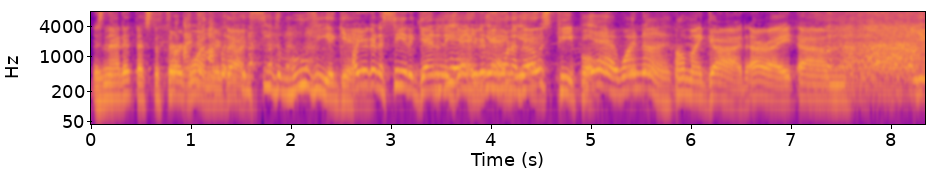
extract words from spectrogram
Isn't that it? That's the third I know, one. They're but done. I can see the movie again. Oh, you're going to see it again and Yeah, again. You're going to yeah, be one yeah. of those people. Yeah, why not? Oh my God! All right. Um, You,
